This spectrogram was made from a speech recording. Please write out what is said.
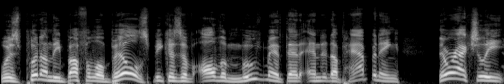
was put on the Buffalo Bills because of all the movement that ended up happening. There were actually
